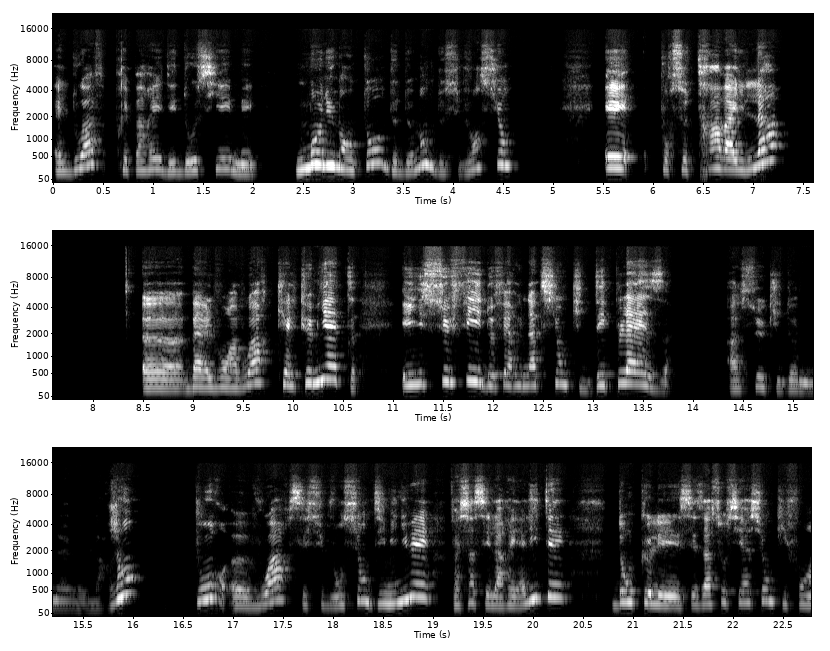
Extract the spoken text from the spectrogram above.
elles doivent préparer des dossiers, mais monumentaux de demande de subvention. Et pour ce travail-là, euh, ben, elles vont avoir quelques miettes. Et il suffit de faire une action qui déplaise à ceux qui donnent euh, l'argent pour euh, voir ces subventions diminuer. Enfin, ça, c'est la réalité. Donc, les, ces associations qui font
